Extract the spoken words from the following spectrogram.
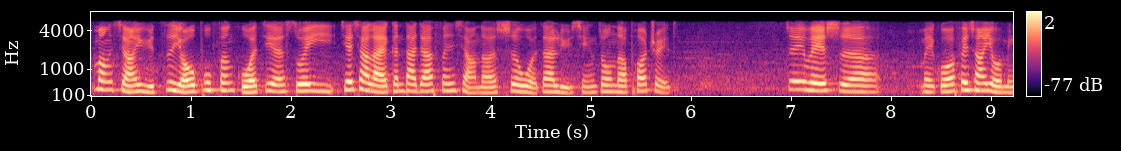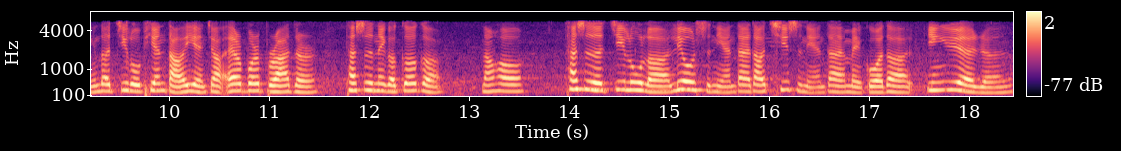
梦想与自由不分国界，所以接下来跟大家分享的是我在旅行中的 portrait。这一位是美国非常有名的纪录片导演，叫 Albert Brother，他是那个哥哥，然后他是记录了六十年代到七十年代美国的音乐人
